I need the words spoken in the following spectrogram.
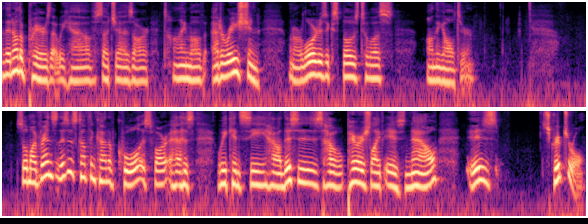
and then other prayers that we have, such as our time of adoration when our Lord is exposed to us on the altar. So, my friends, this is something kind of cool as far as we can see how this is how parish life is now, is scriptural,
